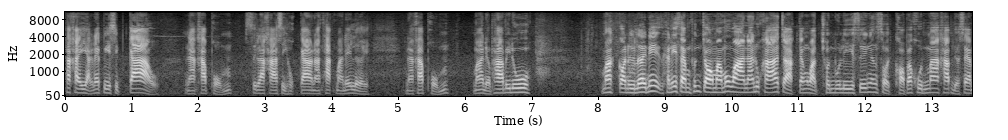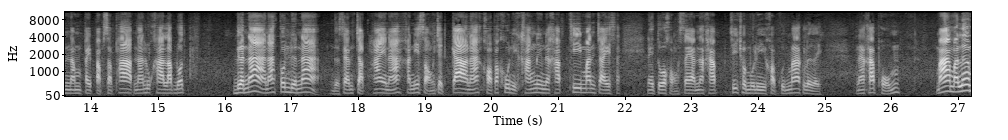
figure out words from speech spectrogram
ถ้าใครอยากได้ปี 19 นะครับผมราคา 469 นะ ทักมาได้เลยนะครับผมมาเดี๋ยวพาไปดู มาก่อนอื่นเลยนี่คันนี้แซมเพิ่งจองมาเมื่อวานนะลูกค้าจากจังหวัดชนบุรีซื้อเงินสดขอบพระคุณมากครับ เดี๋ยวแซมนำไปปรับสภาพนะลูกค้ารับรถเดือนหน้านะ ต้นเดือนหน้า เดี๋ยวแซมจัดให้นะคันนี้ 279 นะ ขอบพระคุณอีกครั้งหนึ่งนะครับ ที่มั่นใจในตัวของแซมนะครับ ที่ชนบุรีขอบคุณมากเลยนะครับผมมามาเริ่ม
